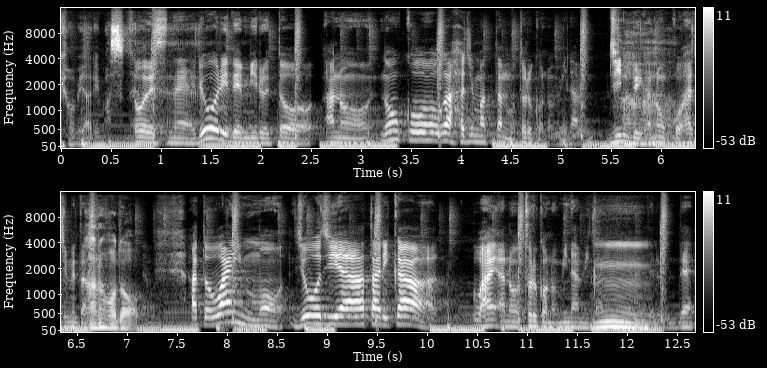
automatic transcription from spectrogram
興味ありますね。そうですね。料理で見るとあの農耕が始まったのもトルコの南人類が農耕を始めたなるほど。あとワインもジョージアあたりかワインあのトルコの南から出てるんで、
